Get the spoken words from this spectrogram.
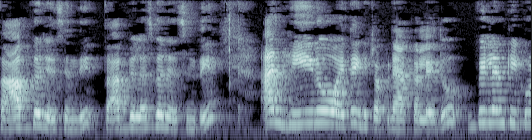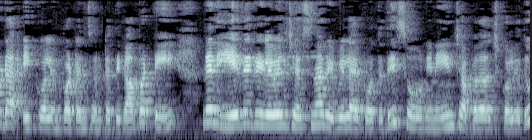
ఫ్యాబ్గా చేసింది ఫ్యాబ్యులస్గా చేసింది. అండ్ హీరో అయితే ఇంక చెప్పనే అక్కర్లేదు. విలన్కి కూడా ఈక్వల్ ఇంపార్టెన్స్ ఉంటుంది కాబట్టి నేను ఏది రివీల్ చేసినా రివీల్ అయిపోతుంది. సో నేనేం చెప్పదలుచుకోలేదు.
